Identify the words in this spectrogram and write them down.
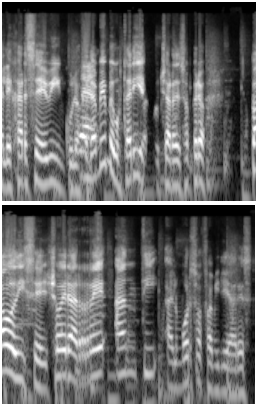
alejarse de vínculos. Que también me gustaría escuchar de eso, pero Pau dice, yo era re anti almuerzos familiares.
